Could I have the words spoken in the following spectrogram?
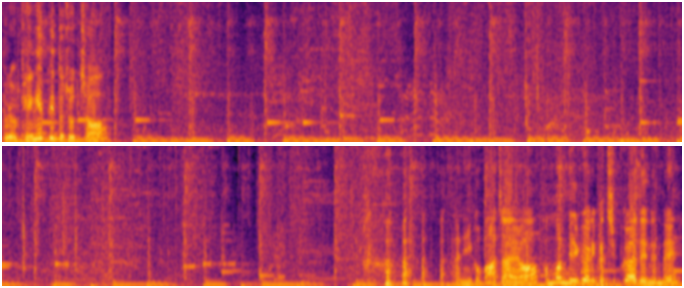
그리고 갱해피도 좋죠. 아니 이거 맞아요? 한 번 들교하니까 집 가야 되는데?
